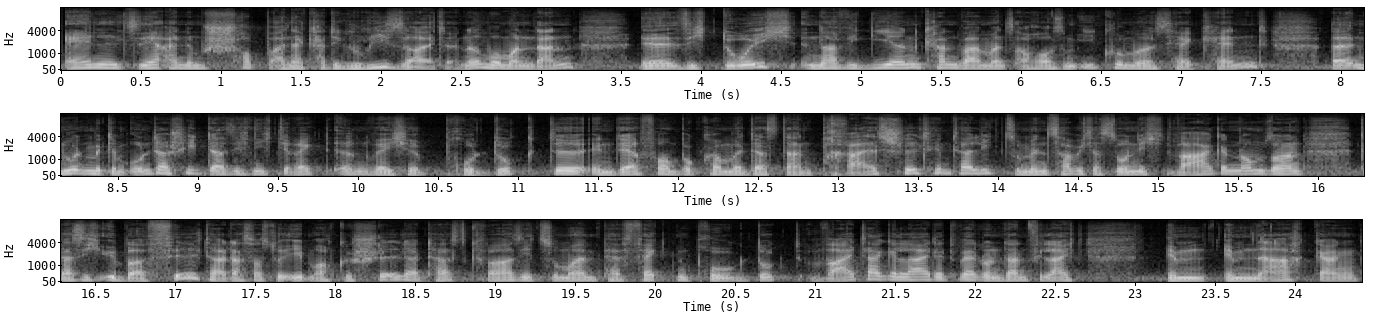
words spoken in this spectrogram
ähnelt sehr einem Shop, einer Kategorieseite, ne, wo man dann äh, sich durch navigieren kann, weil man es auch aus dem E-Commerce her kennt. Äh, nur mit dem Unterschied, dass ich nicht direkt irgendwelche Produkte in der Form bekomme, dass da ein Preisschild hinterliegt. Zumindest habe ich das das so nicht wahrgenommen, sondern dass ich über Filter, das, was du eben auch geschildert hast, quasi zu meinem perfekten Produkt weitergeleitet werde und dann vielleicht im, im Nachgang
